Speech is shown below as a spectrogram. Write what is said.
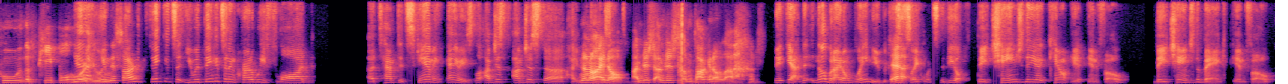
who the people who yeah, are doing you, this are? you would think it's a, you would think it's an incredibly flawed attempt at scamming. Anyways, look, I'm just I'm just uh no no I know I'm just I'm just I'm talking out loud. They, yeah, they, no, but I don't blame you because yeah. it's like what's the deal? They change the account info, they change the bank info,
